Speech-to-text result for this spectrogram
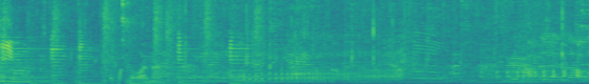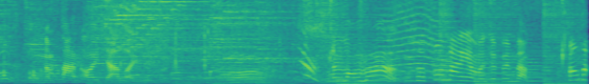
ชิมร้อนนะ ตรงน้ำตาลอ้อยจะอร่อยที่สุดมันร้อนมากคือข้างในอะมันจะเป็นแบบข้างใน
